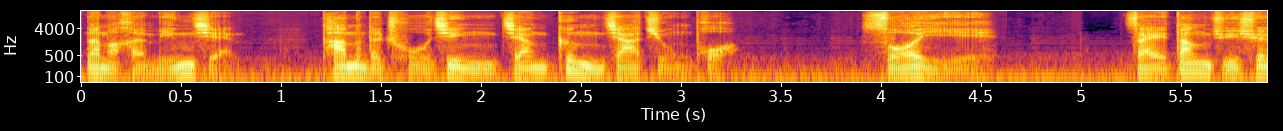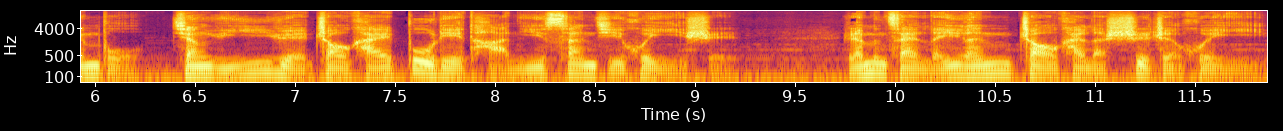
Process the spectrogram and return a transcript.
那么很明显，他们的处境将更加窘迫。所以，在当局宣布将于一月召开布列塔尼三级会议时，人们在雷恩召开了市镇会议，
